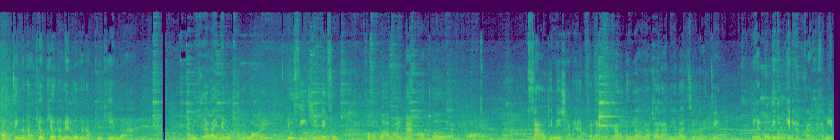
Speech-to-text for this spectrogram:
ของจริงมันออกเขียวๆทำไมรูปมันออกครีมๆหวานอันนี้คืออะไรไม่รู้ค่ะมันลอยอยู่สี่ชิ้นในซุปเขาบอกว่าอร่อยมากหอมเวอร์สาวที่ไม่ชอบอาหารฝรั่งอย่างเราต้องยอมรับว่าร้านนี้อร่อยจริงอะไรจริง ไม่งั้นปกติเราไม่กินอาหารฝรั่งนะคะเนี่ย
